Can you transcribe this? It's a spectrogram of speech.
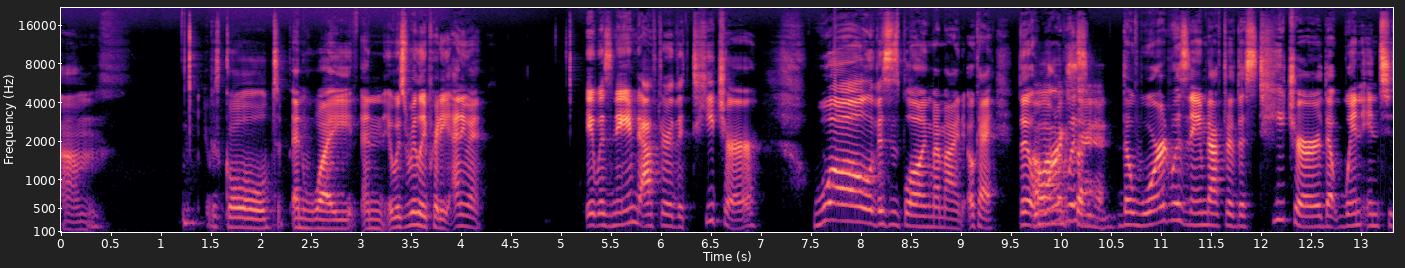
um it was gold and white and it was really pretty. Anyway it was named after the teacher. Whoa this is blowing my mind. Okay the Oh, I'm was the award was named after this teacher that went into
